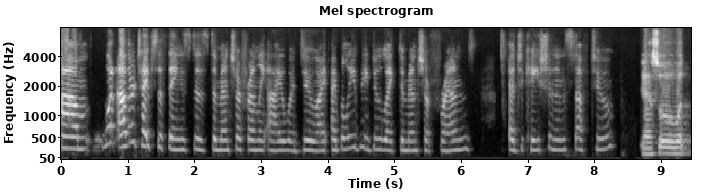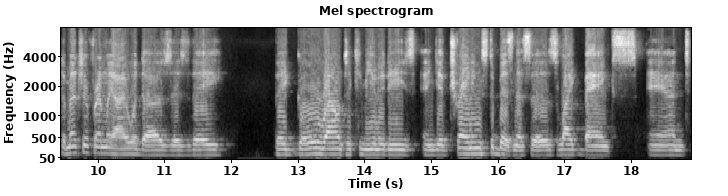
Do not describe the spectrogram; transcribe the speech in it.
um, what other types of things does Dementia Friendly Iowa do? I, I believe they do like Dementia Friend education and stuff too. Yeah. So what Dementia Friendly Iowa does is they they go around to communities and give trainings to businesses like banks and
